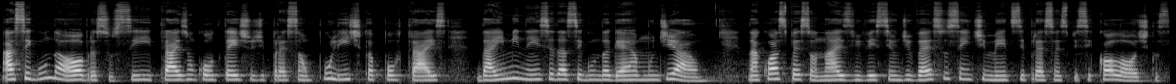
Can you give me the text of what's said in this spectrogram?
A segunda obra, Suci, traz um contexto de pressão política por trás da iminência da Segunda Guerra Mundial, na qual as personagens vivenciam diversos sentimentos e pressões psicológicas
